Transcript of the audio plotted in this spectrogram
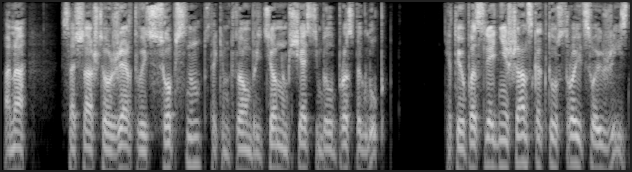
Она сочла, что жертвовать собственным, с таким трудом обретенным счастьем было просто глупо. Это ее последний шанс как-то устроить свою жизнь.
